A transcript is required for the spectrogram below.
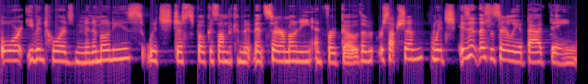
or even towards minimonies, which just focus on the commitment ceremony and forego the reception, which isn't necessarily a bad thing,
